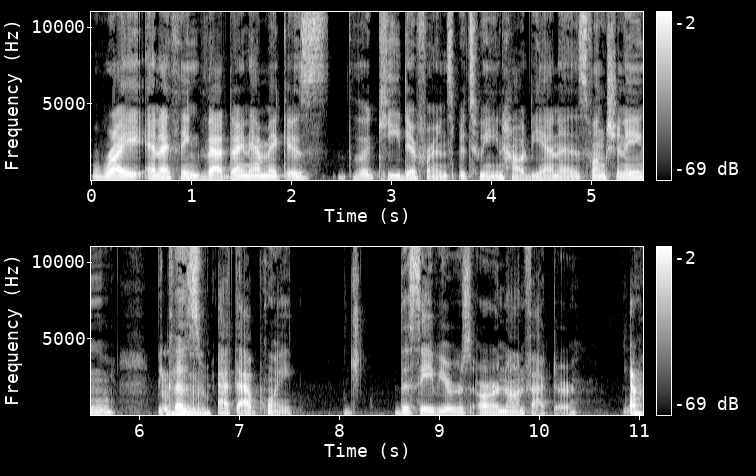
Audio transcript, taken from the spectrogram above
Right. And I think that dynamic is the key difference between how Deanna is functioning because Mm-hmm. at that point, the saviors are a non factor. Yeah.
